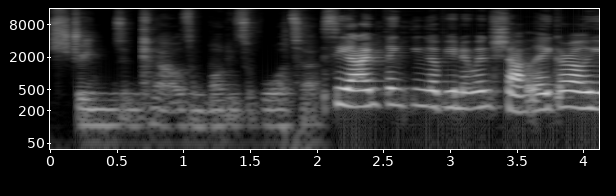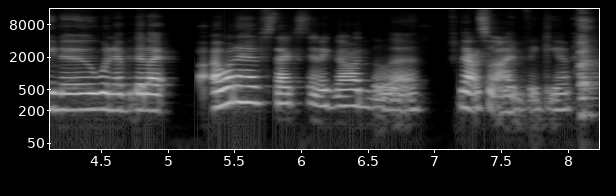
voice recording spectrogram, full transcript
streams and canals and bodies of water. See, I'm thinking of, you know, in Chalet Girl, you know, whenever they're like, I want to have sex in a gondola. That's what I'm thinking of. I,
